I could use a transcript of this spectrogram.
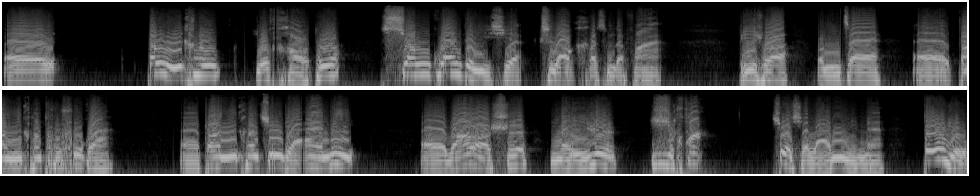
呃，邦尼康有好多相关的一些治疗咳嗽的方案，比如说我们在呃邦尼康图书馆，呃邦尼康经典案例，呃王老师每日一话这些栏目里面都有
